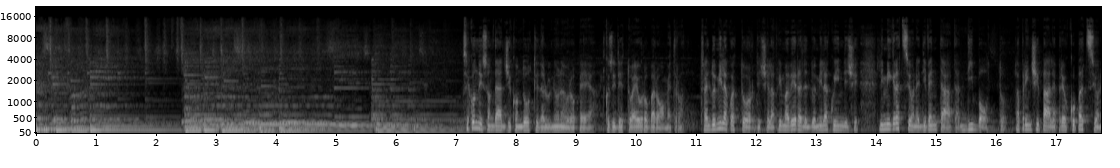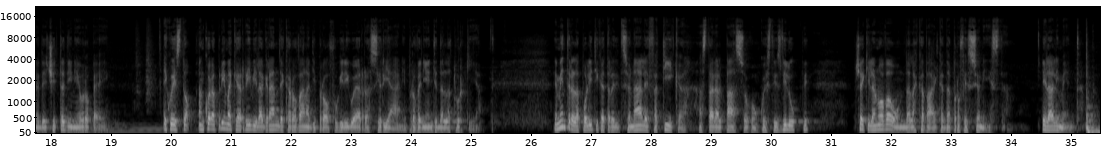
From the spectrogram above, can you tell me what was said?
Secondo i sondaggi condotti dall'Unione Europea, il cosiddetto Eurobarometro, tra il 2014 e la primavera del 2015 l'immigrazione è diventata di botto la principale preoccupazione dei cittadini europei. E questo ancora prima che arrivi la grande carovana di profughi di guerra siriani provenienti dalla Turchia. E mentre la politica tradizionale fatica a stare al passo con questi sviluppi, c'è chi la nuova onda la cavalca da professionista e la alimenta.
